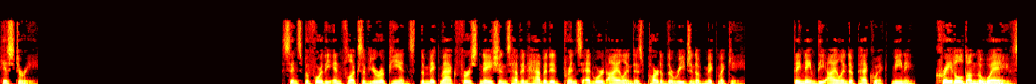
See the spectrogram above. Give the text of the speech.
History Since before the influx of Europeans, the Micmac First Nations have inhabited Prince Edward Island as part of the region of Mi'kma'ki. They named the island Apequik, meaning, "...cradled on the waves".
